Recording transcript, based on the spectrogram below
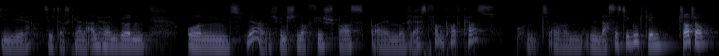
die sich das gerne anhören würden. Und ja, ich wünsche noch viel Spaß beim Rest vom Podcast und ähm, lass es dir gut gehen. Ciao, ciao.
